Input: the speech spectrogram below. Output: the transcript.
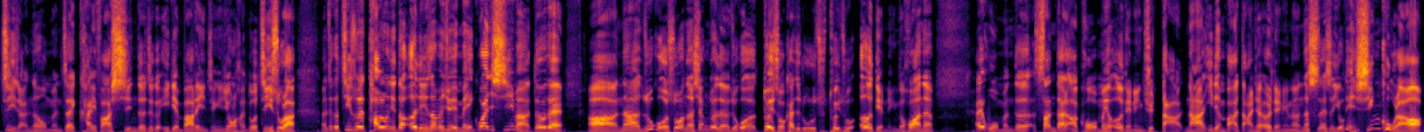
既然呢我们在开发新的这个一点八的引擎，用了很多技术了，那这个技术再套用点到二点零上面去也没关系嘛，对不对啊？那如果说呢，相对的，如果对手开始陆陆推出二点零的话呢？哎，我们的三代的阿酷没有二点零去打，拿一点八打人家二点零呢，那实在是有点辛苦了啊、哦。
